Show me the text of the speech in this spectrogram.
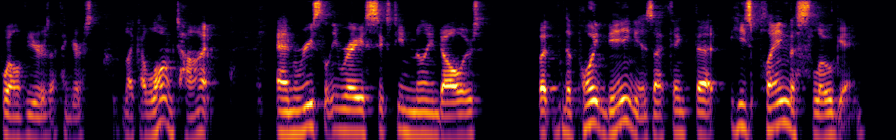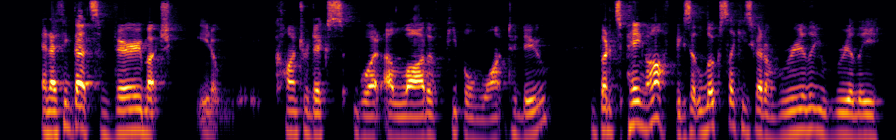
12 years, I think, or like a long time, and recently raised $16 million. But the point being is, I think that he's playing the slow game and I think that's very much, you know, contradicts what a lot of people want to do, but it's paying off because it looks like he's got a really, really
